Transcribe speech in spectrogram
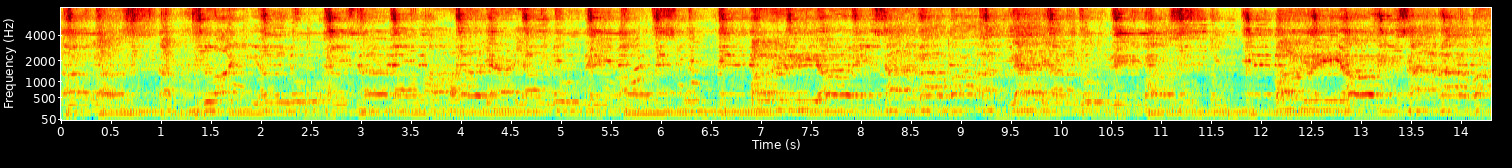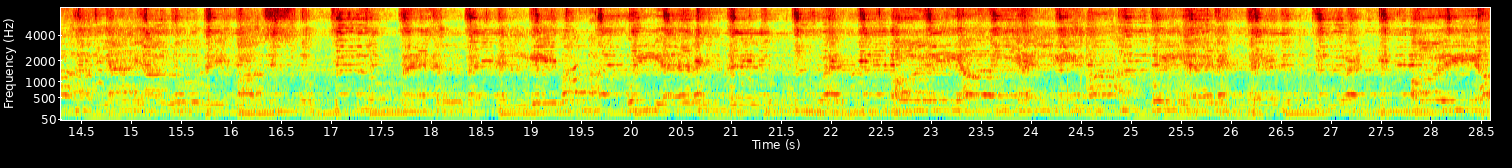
liiva lasta, laial luues ära maadja ja lumi vastu. Mõni oli ära maadja ja lumi vastu, mõni oli ära maadja ja lumi vastu. lumehelmed helgivad, kui elektri tuue, oli, oli helgivad, kui elektri tuue, oli, oli.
